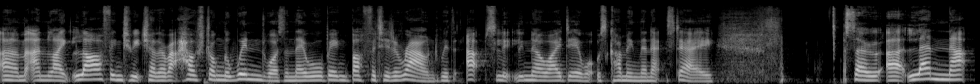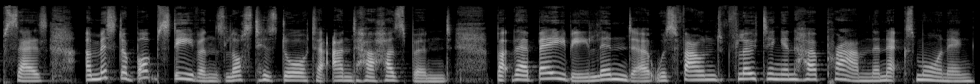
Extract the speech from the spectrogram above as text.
um, and like laughing to each other about how strong the wind was and they were all being buffeted around with absolutely no idea what was coming the next day so uh, Len Knapp says, a Mr. Bob Stevens lost his daughter and her husband, but their baby, Linda, was found floating in her pram the next morning.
